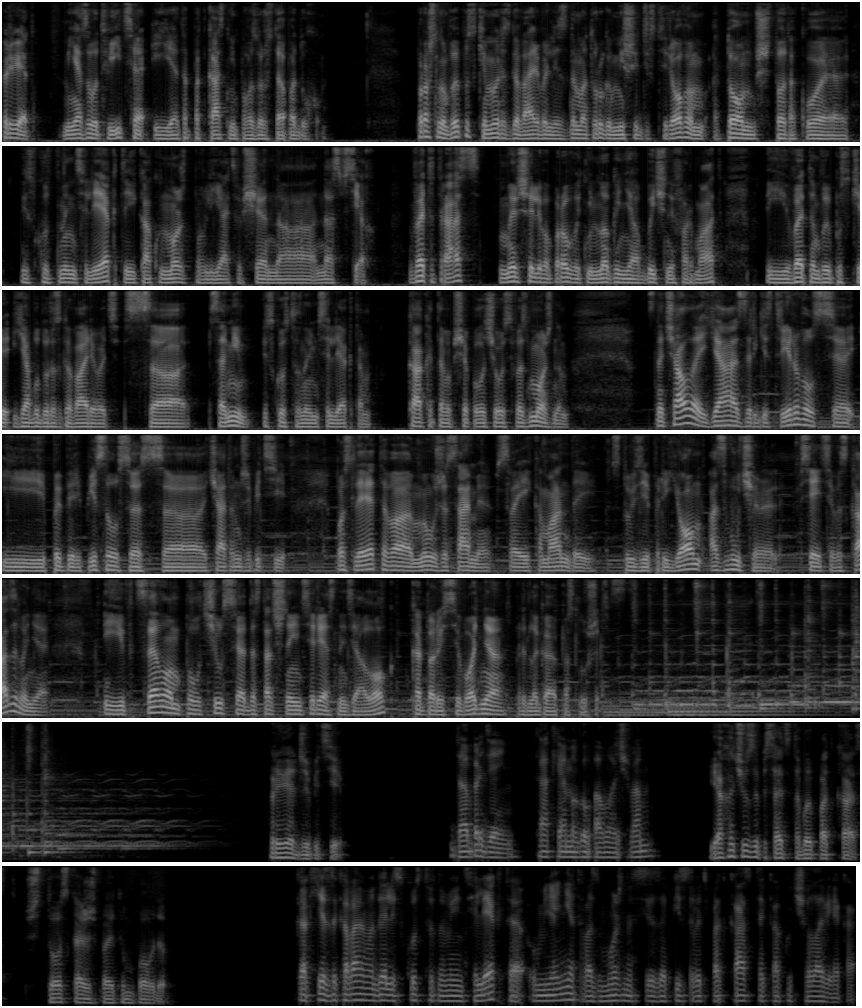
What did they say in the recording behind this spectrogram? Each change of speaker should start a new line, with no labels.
Привет, меня зовут Витя, и это подкаст «Не по возрасту, а по духу». В прошлом выпуске мы разговаривали с драматургом Мишей Дегтяревым о том, что такое искусственный интеллект и как он может повлиять вообще на нас всех. В этот раз мы решили попробовать немного необычный формат, и в этом выпуске я буду разговаривать с самим искусственным интеллектом, как это вообще получилось возможным. Сначала я зарегистрировался и попереписывался с э, чатом GPT. После этого мы уже сами своей командой студии «Прием» озвучивали все эти высказывания, и в целом получился достаточно интересный диалог, который сегодня предлагаю послушать. Привет, GPT.
Добрый день. Как я могу помочь вам?
Я хочу записать с тобой подкаст. Что скажешь по этому поводу?
Как языковая модель искусственного интеллекта, у меня нет возможности записывать подкасты, как у человека.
